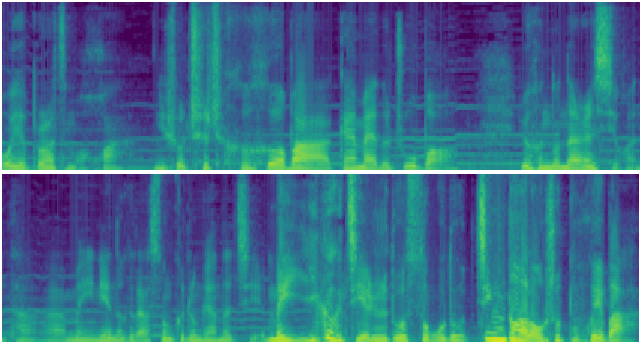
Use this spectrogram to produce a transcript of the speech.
我也不知道怎么花。你说吃吃喝喝吧，该买的珠宝，有很多男人喜欢他啊，每年都给他送各种各样的节，每一个节日都送，我都惊到了。我说不会吧？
